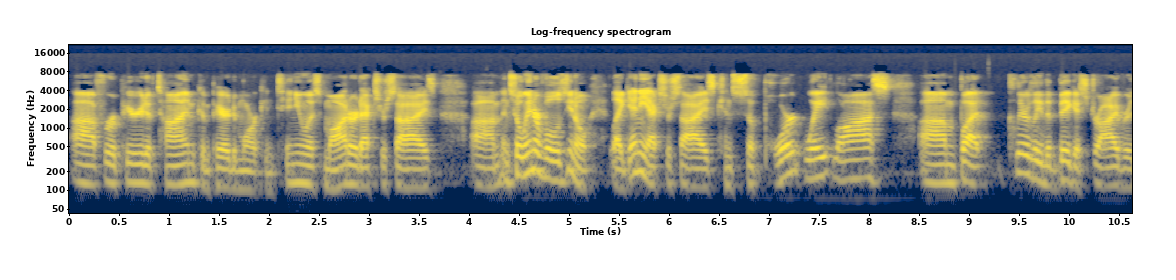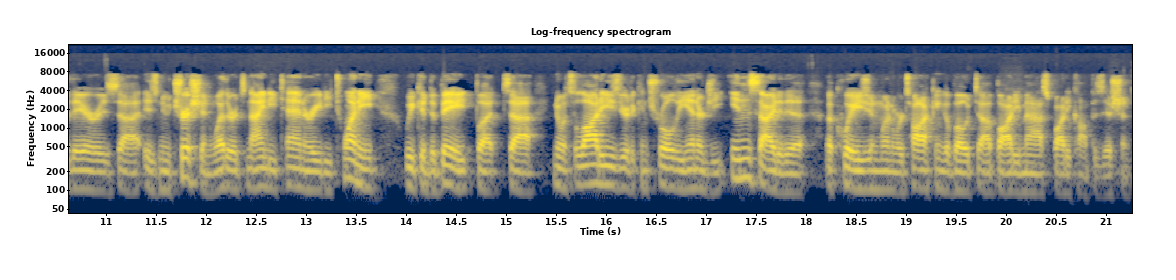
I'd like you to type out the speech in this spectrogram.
Uh, for a period of time compared to more continuous, moderate exercise. Um, and so intervals, you know, like any exercise, can support weight loss, um, but clearly the biggest driver there is uh, is nutrition. Whether it's 90-10 or 80-20, we could debate, but uh, you know it's a lot easier to control the energy inside of the equation when we're talking about uh, body mass, body composition.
